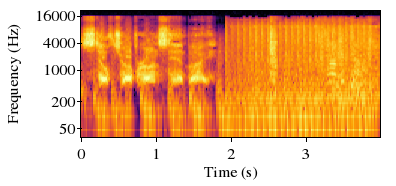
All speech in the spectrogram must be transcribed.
Stealth chopper on standby. Target down.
